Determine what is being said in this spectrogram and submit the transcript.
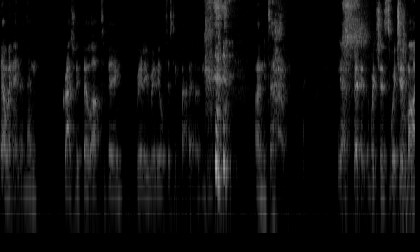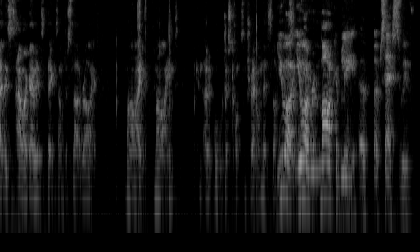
yeah, I went in, and then gradually built up to being really, really autistic about it, and and uh, yeah, which is which is my this is how I go into things. I'm just like, right, my mind can o- will just concentrate on this. Like You this. are you are remarkably uh, obsessed with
